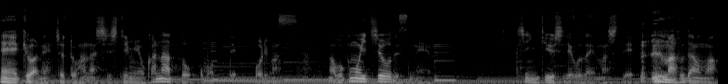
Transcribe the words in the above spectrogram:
えー、今日はねちょっとお話ししてみようかなと思っております、まあ、僕も一応ですね鍼灸師でございまして まあ普段は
